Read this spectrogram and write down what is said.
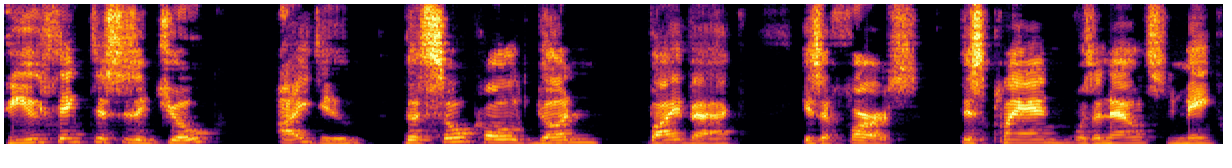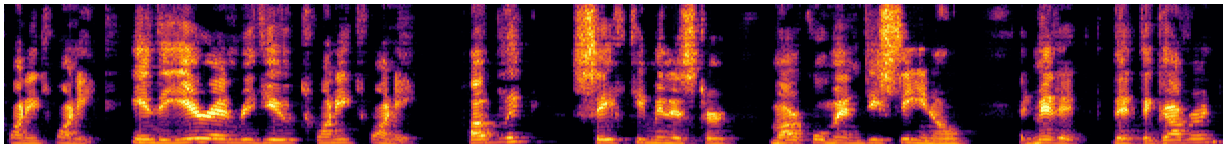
Do you think this is a joke? I do. The so-called gun buyback is a farce. This plan was announced in May 2020. In the year-end review 2020, Public Safety Minister Marco Mendicino admitted that the government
